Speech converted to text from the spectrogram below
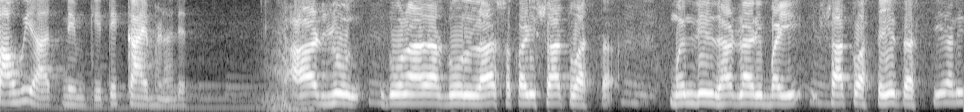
पाहुयात नेमके ते काय म्हणालेत. आठ जून दोन हजार दोनला सकाळी सात वाजता मंदिर झाडणारी बाई सात वाजता येत असते आणि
